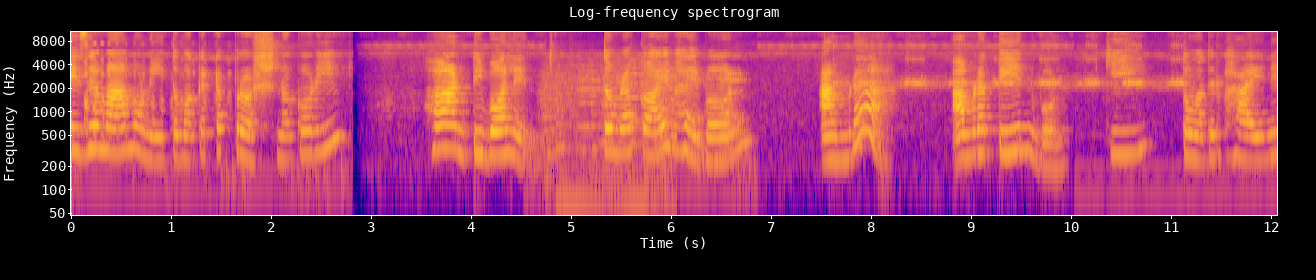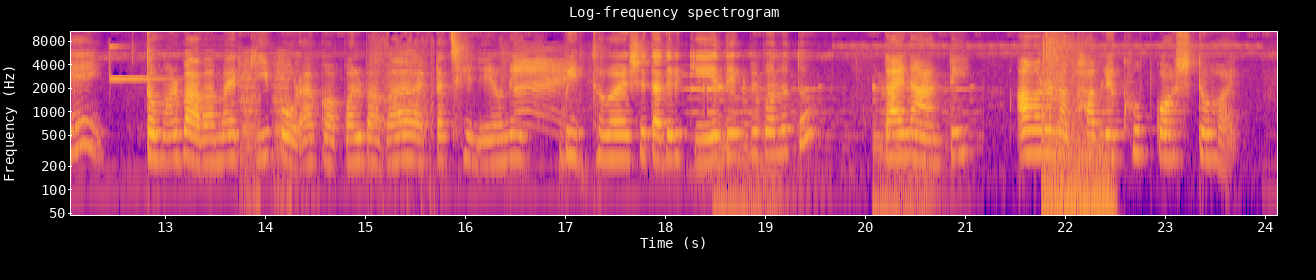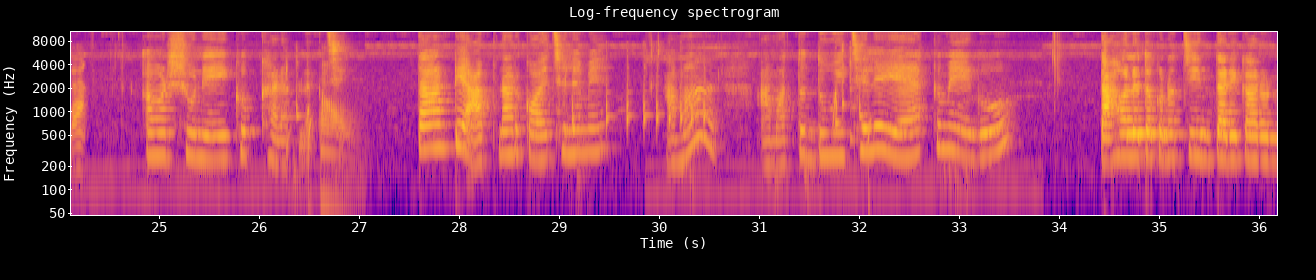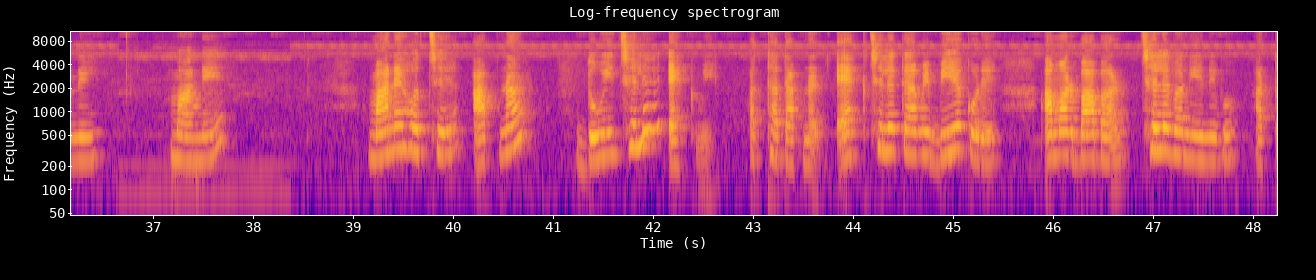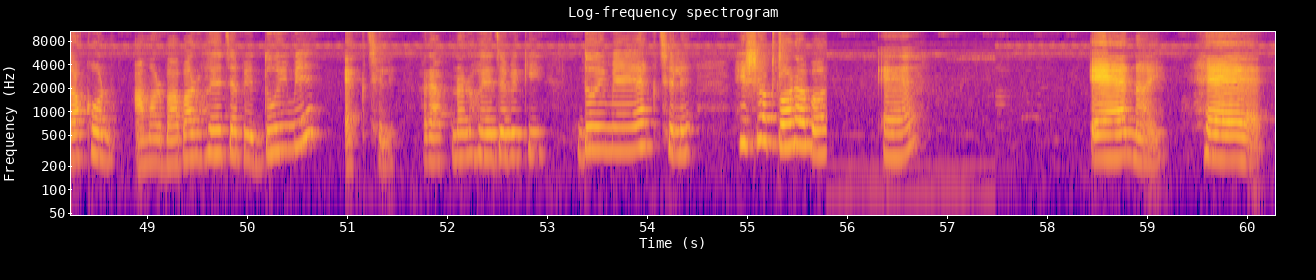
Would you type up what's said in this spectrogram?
এই যে মামনি তোমাকে একটা প্রশ্ন করি। হ্যাঁ আন্টি বলেন। তোমরা কয় ভাই বোন আমরা? আমরা তিন বোন। কি তোমাদের ভাই নেই? তোমার বাবা মায়ের কি পোড়া কপাল? বাবা একটা ছেলেও নেই। বৃদ্ধ বয়সে তাদের কে দেখবে বলো তো? তাই না আন্টি? আমারও না ভাবলে খুব কষ্ট হয়। আমার শুনেই খুব খারাপ লাগছে। তা আন্টি আপনার কয় ছেলে মেয়ে? আমার? আমার তো দুই ছেলে এক মেয়ে গো। তাহলে তো কোনো চিন্তারই কারণ নেই। মানে? মানে হচ্ছে আপনার দুই ছেলে এক মেয়ে। অর্থাৎ আপনার এক ছেলেকে আমি বিয়ে করে আমার বাবার ছেলে বানিয়ে নেব। আর তখন আমার বাবার হয়ে যাবে দুই মেয়ে এক ছেলে। আর আপনার হয়ে যাবে কি? দুই মেয়ে এক ছেলে। হিসাব বরাবর। এ? এ নয় হ্যাঁ।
